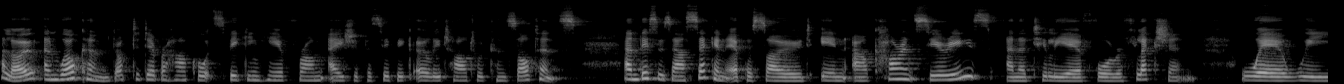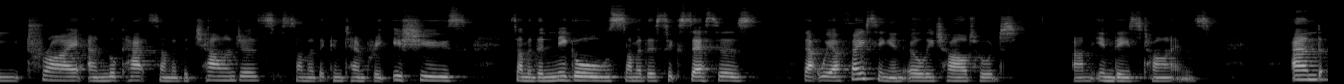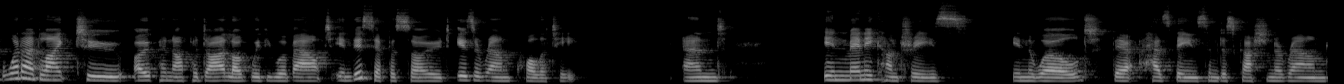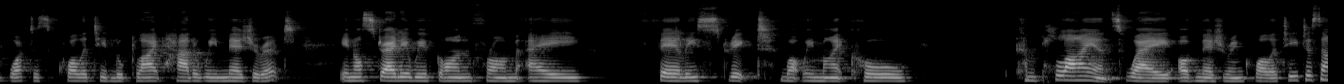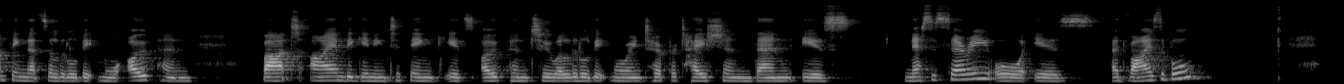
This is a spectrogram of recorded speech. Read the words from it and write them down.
Hello and welcome. Dr. Deborah Harcourt speaking here from Asia Pacific Early Childhood Consultants. And this is our second episode in our current series, An Atelier for Reflection, where we try and look at some of the challenges, some of the contemporary issues, some of the niggles, some of the successes that we are facing in early childhood um, in these times. And what I'd like to open up a dialogue with you about in this episode is around quality. And in many countries in the world, there has been some discussion around what does quality look like? How do we measure it? In Australia, we've gone from a fairly strict, what we might call compliance way of measuring quality to something that's a little bit more open. But I am beginning to think it's open to a little bit more interpretation than is necessary or is advisable.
